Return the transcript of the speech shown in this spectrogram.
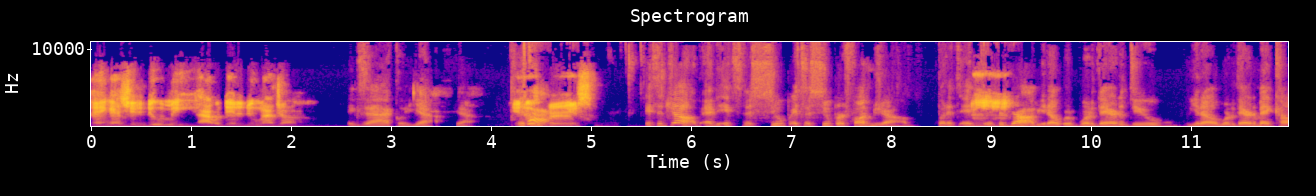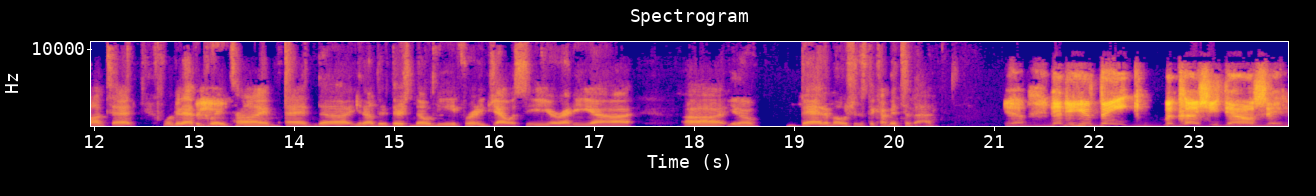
They ain't got shit to do with me. I was there to do my job. exactly. Yeah, yeah. You know, Yeah. It's a job, and it's the super. It's a super fun job, but it's it's, it's a mm-hmm. job. You know, we're we're there to do. You know, we're there to make content. We're gonna have a great time, and uh, you know, there, there's no need for any jealousy or any uh, uh, you know, bad emotions to come into that. Yeah. Now, do you think because she's down set,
